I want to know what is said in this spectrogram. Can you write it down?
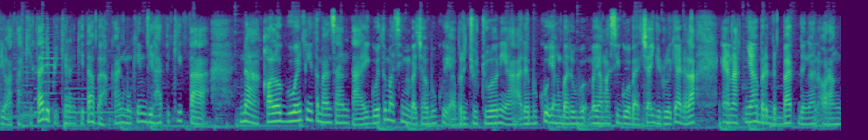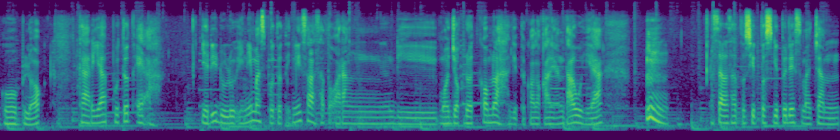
di otak kita, di pikiran kita, bahkan mungkin di hati kita. Nah, kalau gue nih teman santai, gue tuh masih membaca buku ya berjudul nih ya. Ada buku yang baru yang masih gue baca, judulnya adalah Enaknya Berdebat dengan Orang Goblok, karya Putut EA. Jadi dulu ini Mas Putut ini salah satu orang di mojok.com lah gitu kalau kalian tahu ya. salah satu situs gitu deh semacam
